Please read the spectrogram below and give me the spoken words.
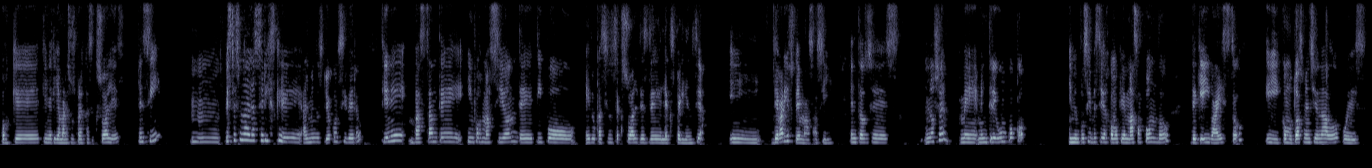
por qué tiene que llamar a sus parejas sexuales. En sí, Mm, esta es una de las series que al menos yo considero tiene bastante información de tipo educación sexual desde la experiencia y de varios temas así. Entonces, no sé, me, me intrigó un poco y me puse a investigar como que más a fondo de qué iba esto. Y como tú has mencionado, pues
